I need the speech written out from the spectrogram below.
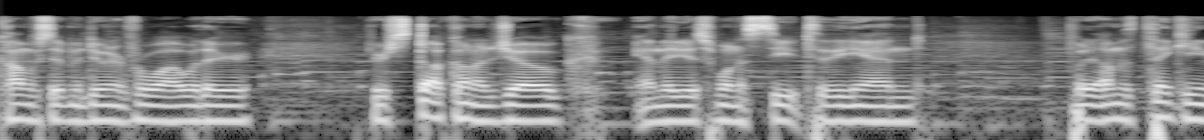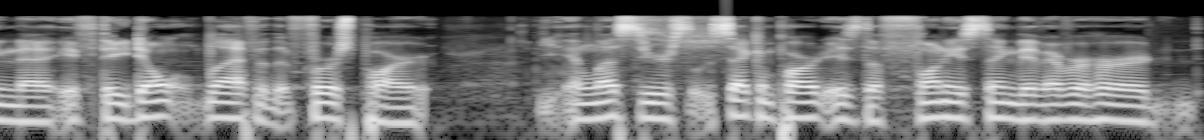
comics that've been doing it for a while, where they're they're stuck on a joke and they just want to see it to the end. But I'm thinking that if they don't laugh at the first part, unless your second part is the funniest thing they've ever heard,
